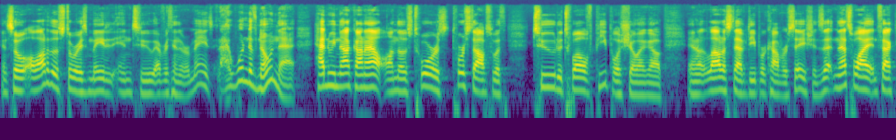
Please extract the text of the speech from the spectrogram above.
and so a lot of those stories made it into everything that remains. And I wouldn't have known that had we not gone out on those tours, tour stops with two to twelve people showing up, and allowed us to have deeper conversations. That, and that's why, in fact,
